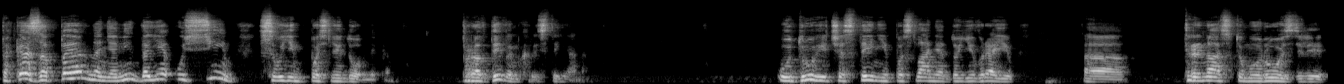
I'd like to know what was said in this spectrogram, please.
Таке запевнення Він дає усім своїм послідовникам, правдивим християнам. У другій частині послання до євреїв, 13 розділі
